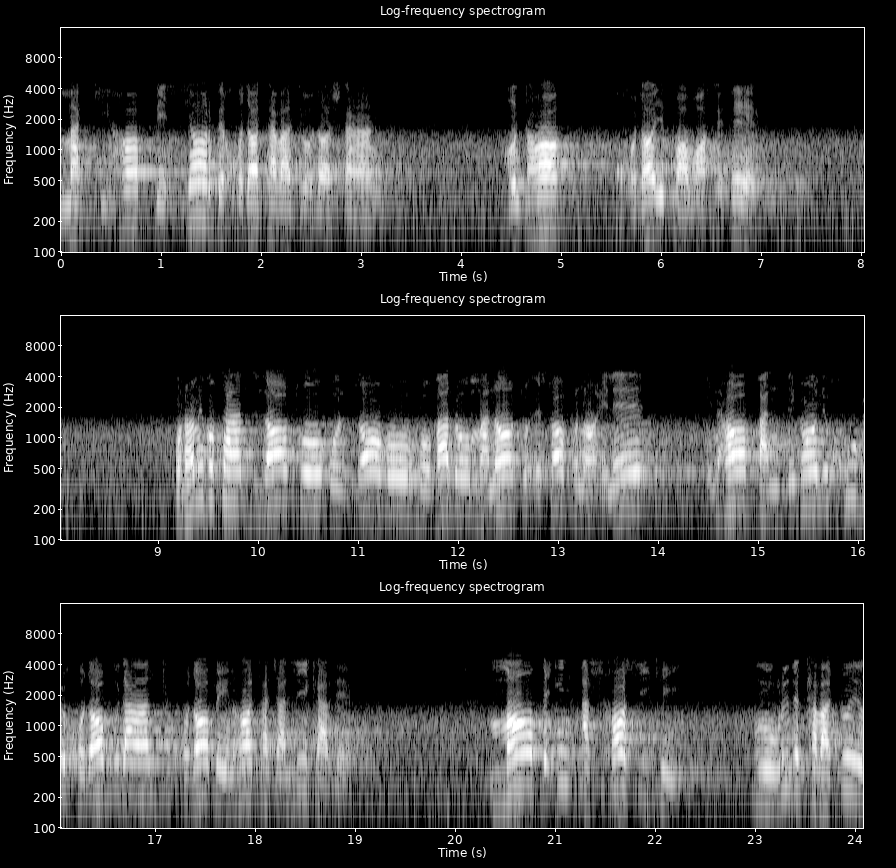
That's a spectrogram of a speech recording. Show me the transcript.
مکی ها بسیار به خدا توجه داشتند. منتها خدای با واسطه. اونها می‌گفتند لات و عزا و هبل و منات و اصاف و نائله اینها بندگان خوب خدا بودند که خدا به اینها تجلی کرده. ما به این اشخاصی که مورد توجه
